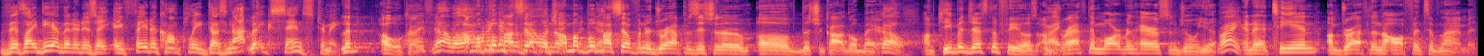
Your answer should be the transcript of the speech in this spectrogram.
this idea that it is a, a fait accompli does not make sense to me. Let oh, okay. No, well, I'm gonna put myself. In, Belichick, I'm gonna put yeah. myself in the draft position of, of the Chicago Bears. Go. I'm keeping Justin Fields. I'm Right. drafting Marvin Harrison Jr. Right. And at 10, I'm drafting the offensive lineman.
